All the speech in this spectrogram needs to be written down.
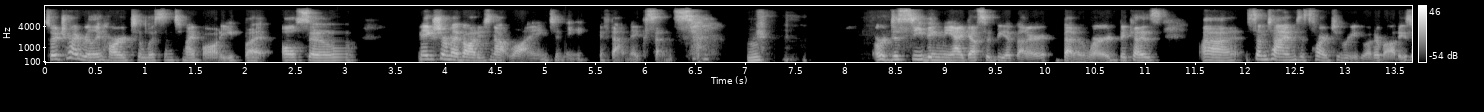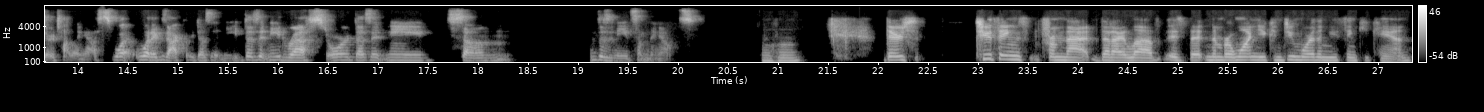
So I try really hard to listen to my body, but also make sure my body's not lying to me, if that makes sense. Mm-hmm. or deceiving me, I guess would be a better better word because uh, sometimes it's hard to read what our bodies are telling us. What what exactly does it need? Does it need rest or does it need some? Does it need something else? Mm-hmm. There's two things from that that I love is that number one, you can do more than you think you can,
